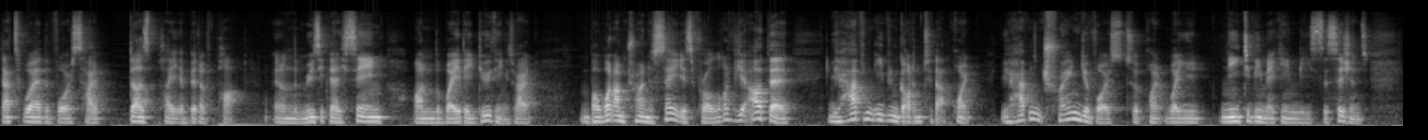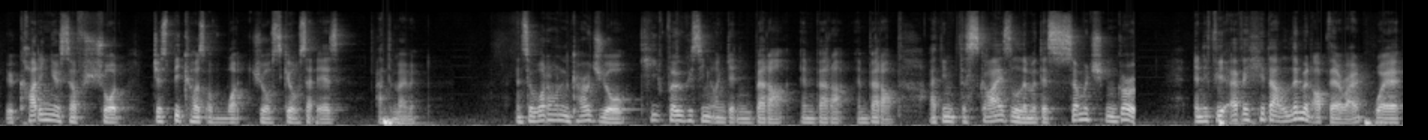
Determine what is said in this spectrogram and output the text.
that's where the voice type does play a bit of part on the music they sing, on the way they do things, right? But what I'm trying to say is for a lot of you out there, you haven't even gotten to that point. You haven't trained your voice to a point where you need to be making these decisions. You're cutting yourself short just because of what your skill set is at the moment. And so, what I want to encourage you all, keep focusing on getting better and better and better. I think the sky's the limit. There's so much you can grow. And if you ever hit that limit up there, right, where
